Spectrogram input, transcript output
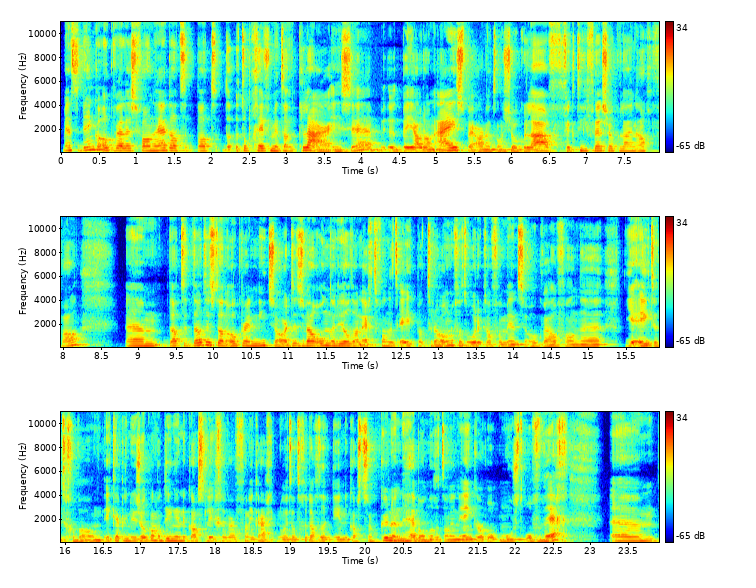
mensen denken ook wel eens van hè, dat, dat, dat het op een gegeven moment dan klaar is. Hè? Bij jou dan ijs, bij Arnold dan chocola of fictief hè, chocola in elk geval... Um, dat, dat is dan ook weer niet zo. Het is wel onderdeel dan echt van het eetpatroon. Of dat hoor ik dan van mensen ook wel van uh, je eet het gewoon. Ik heb hier dus ook allemaal dingen in de kast liggen waarvan ik eigenlijk nooit had gedacht dat ik die in de kast zou kunnen hebben. Omdat het dan in één keer op moest of weg. Um,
